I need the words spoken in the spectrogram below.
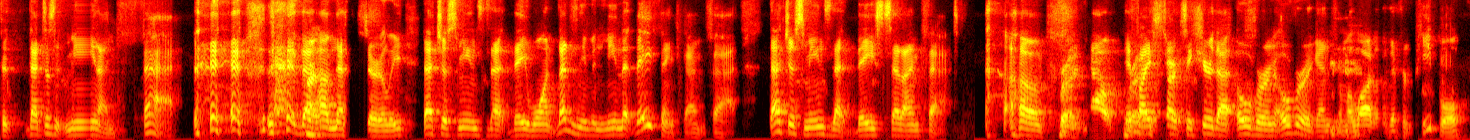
th- that doesn't mean I'm fat that right. I'm necessarily. That just means that they want, that doesn't even mean that they think I'm fat. That just means that they said I'm fat. um, right. Now, if right. I start to hear that over and over again from a lot of different people,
